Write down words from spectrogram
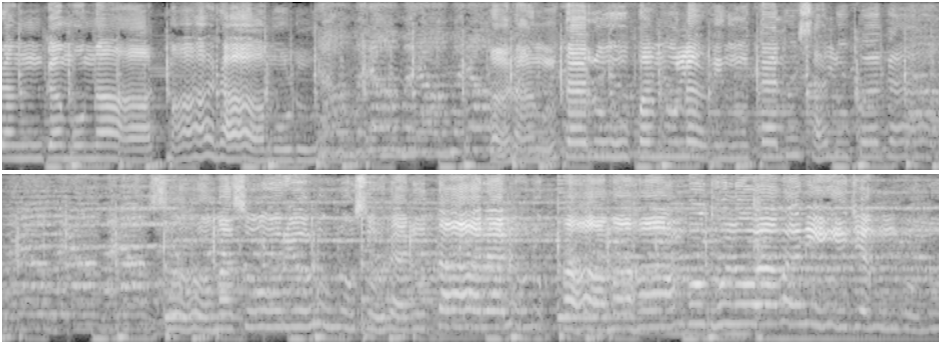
అంతరంగమున ఆత్మారాముడు అనంత రూపముల వింతలు సలుపగా. సోమ సూర్యులను సురలు తారలును ఆ మహాంబుధులు అవని జంబులు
